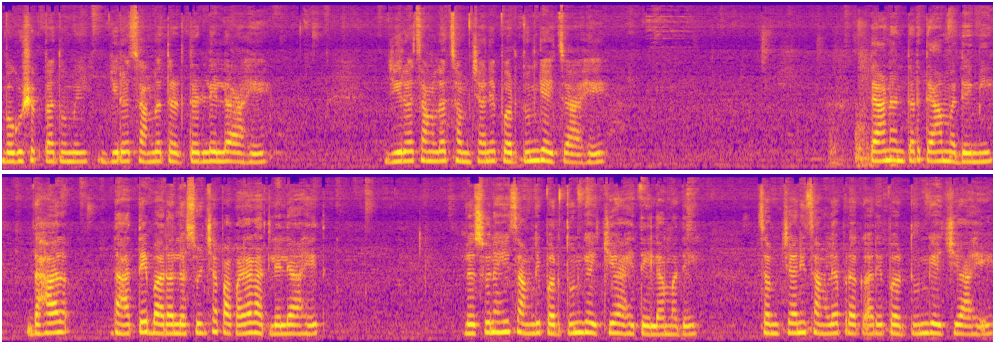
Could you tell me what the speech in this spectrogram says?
बघू शकता तुम्ही जिरं चांगलं तडतडलेलं आहे. जिरं चांगलं चमच्याने परतून घ्यायचं आहे. त्यानंतर त्यामध्ये मी दहा दहा ते बारा लसूणच्या पाकळ्या घातलेल्या आहेत. लसूणही चांगली परतून घ्यायची आहे तेलामध्ये. चमच्याने चांगल्या प्रकारे परतून घ्यायची आहे.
